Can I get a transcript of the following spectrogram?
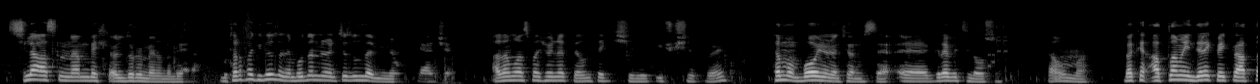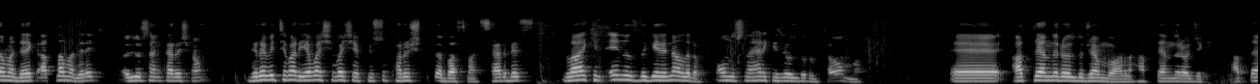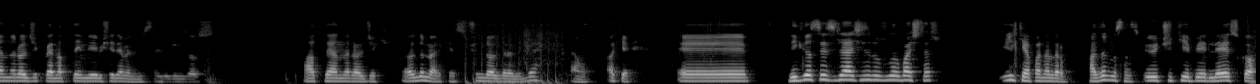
silah aslında önemli değil. Öldürürüm ben onu bir ara. Bu tarafa gidiyoruz hani buradan oynatacağız onu da bilmiyorum gerçi. Adam asmaç oynatmayalım. Tek kişilik, 3 kişilik bir oyun. Tamam bu oyun yönetiyorum size. Ee, Gravity'li olsun. Tamam mı? Bakın atlamayın direkt bekle atlama direkt atlama direkt. Ölürsen karışmam. Gravity var yavaş yavaş yapıyorsun. Paraşütle basmak serbest. Lakin en hızlı geleni alırım. Onun dışında herkesi öldürürüm tamam mı? Ee, atlayanları öldüreceğim bu arada. Atlayanlar ölecek. Atlayanlar ölecek. Ben atlayayım diye bir şey demedim size bilginiz olsun. Atlayanlar ölecek. Öldü mü herkes? Şunu da öldürebildi. Tamam. Okey. Ee, Legal Sesi Lerçesi bozulur başlar. İlk yapan alırım. Hazır mısınız? 3, 2, 1, let's go.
